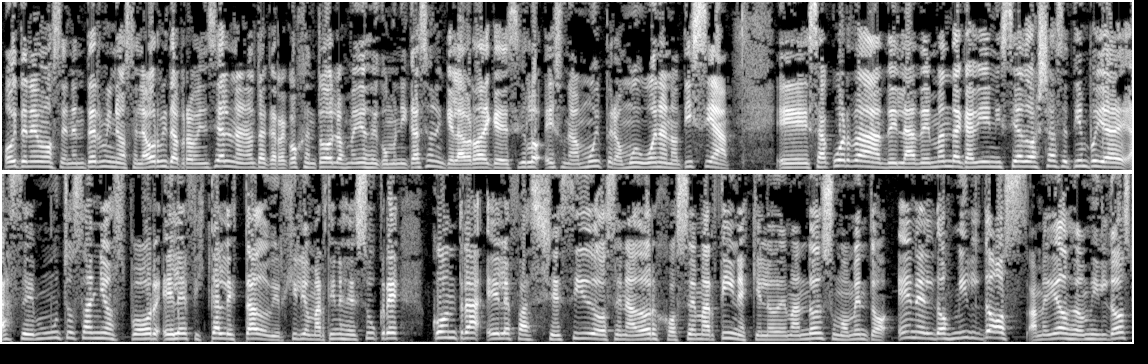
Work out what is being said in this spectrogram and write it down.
Hoy tenemos en, en términos en la órbita provincial una nota que recogen todos los medios de comunicación y que la verdad hay que decirlo es una muy pero muy buena noticia. Eh, se acuerda de la demanda que había iniciado allá hace tiempo y hace muchos años por el fiscal de Estado Virgilio Martínez de Sucre contra el fallecido senador José Martínez, quien lo demandó en su momento en el 2002, a mediados de 2002,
